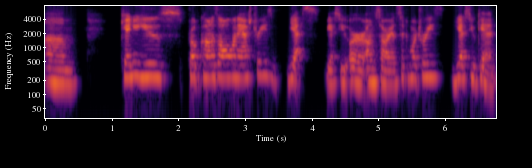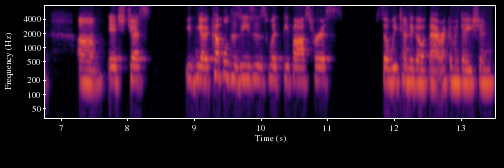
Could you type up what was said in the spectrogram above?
Um, can you use propiconazole on ash trees? Yes. Yes, you, or I'm sorry, on sycamore trees? Yes, you can. Um, it's just, you can get a couple diseases with the phosphorus. So we tend to go with that recommendation.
